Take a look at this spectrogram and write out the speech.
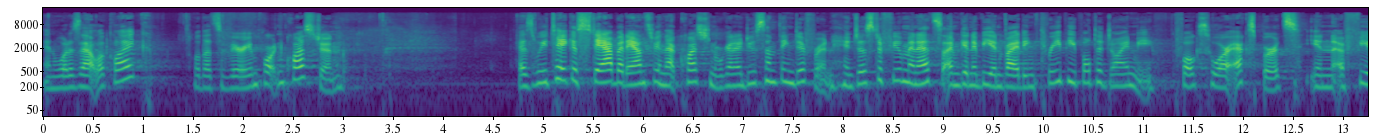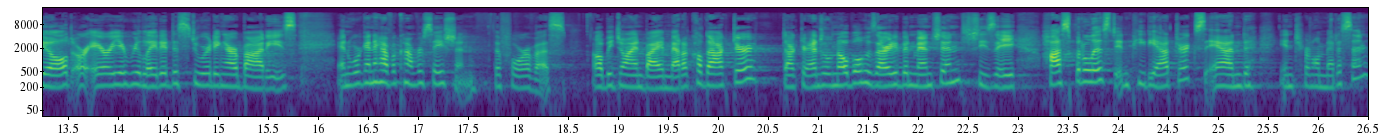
And what does that look like? Well, that's a very important question. As we take a stab at answering that question, we're going to do something different. In just a few minutes, I'm going to be inviting three people to join me folks who are experts in a field or area related to stewarding our bodies. And we're going to have a conversation, the four of us. I'll be joined by a medical doctor, Dr. Angela Noble, who's already been mentioned. She's a hospitalist in pediatrics and internal medicine,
